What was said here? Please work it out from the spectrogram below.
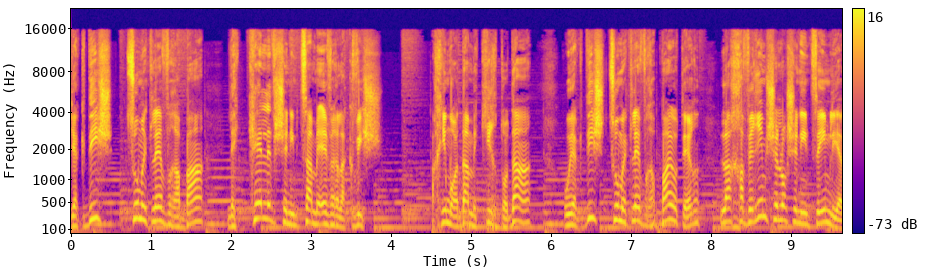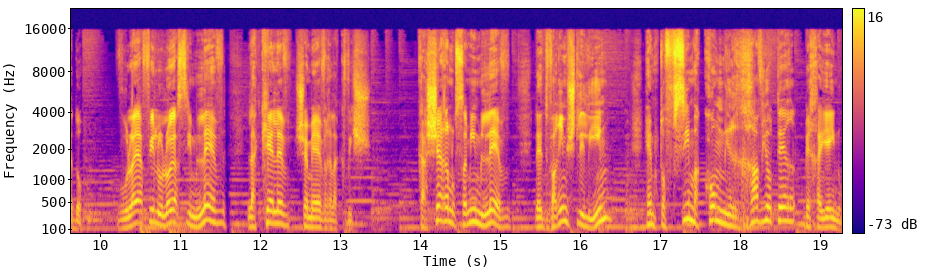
יקדיש תשומת לב רבה לכלב שנמצא מעבר לכביש. אך אם הוא אדם מכיר תודה, הוא יקדיש תשומת לב רבה יותר לחברים שלו שנמצאים לידו, ואולי אפילו לא ישים לב לכלב שמעבר לכביש. כאשר אנו שמים לב לדברים שליליים, הם תופסים מקום נרחב יותר בחיינו.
